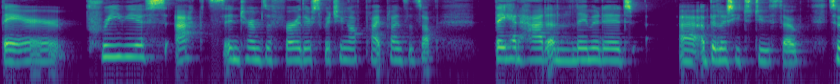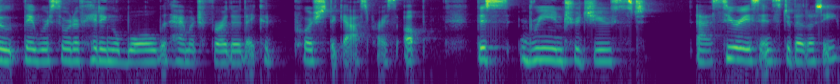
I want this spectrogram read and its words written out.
their previous acts in terms of further switching off pipelines and stuff, they had had a limited uh, ability to do so. So they were sort of hitting a wall with how much further they could push the gas price up. This reintroduced uh, serious instability.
